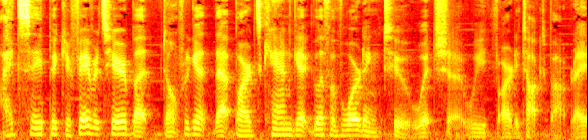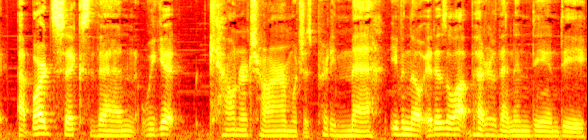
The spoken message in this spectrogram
I'd say pick your favorites here, but don't forget that bards can get Glyph of Warding too, which uh, we've already talked about, right? At Bard 6, then, we get counter charm which is pretty meh even though it is a lot better than in d&d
